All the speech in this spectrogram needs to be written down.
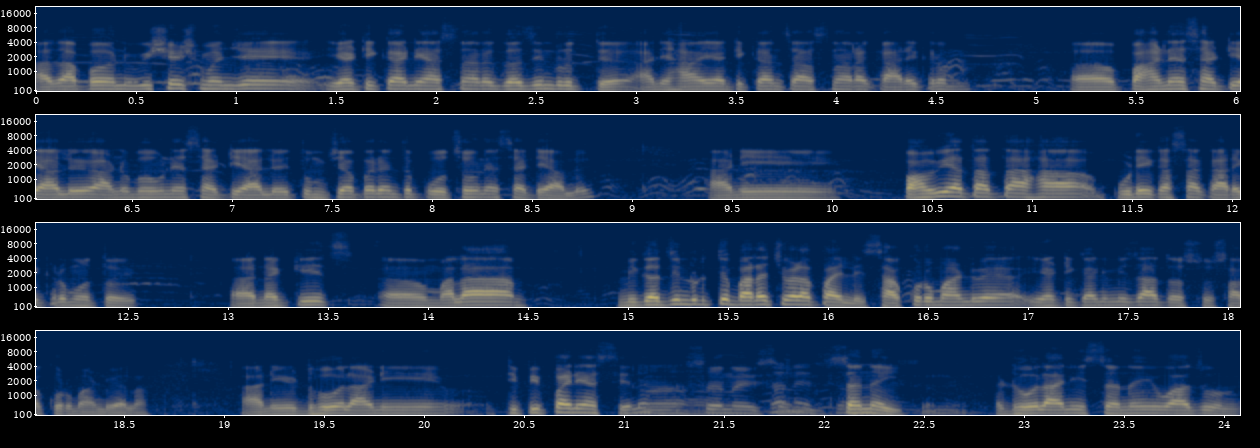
आज आपण विशेष म्हणजे या ठिकाणी असणारं गझी नृत्य आणि हा या ठिकाणचा असणारा कार्यक्रम पाहण्यासाठी आलो आहे अनुभवण्यासाठी आलो आहे तुमच्यापर्यंत पोहोचवण्यासाठी आलो आहे आणि पाहूयात आता हा पुढे कसा कार्यक्रम होतो आहे नक्कीच मला मी गझी नृत्य बऱ्याच वेळा पाहिले. साकूर मांडव्या या ठिकाणी मी जात असतो साकूर मांडव्याला. आणि ढोल आणि ती पिपाणी असते ना? सणई सणई सनई. ढोल आणि सनई वाजून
